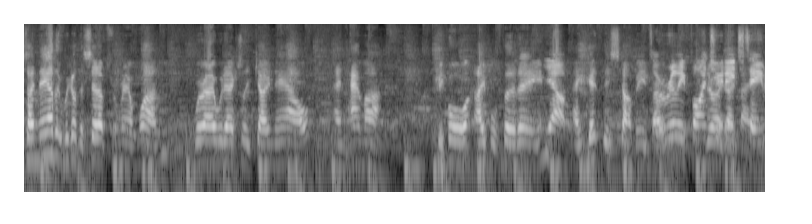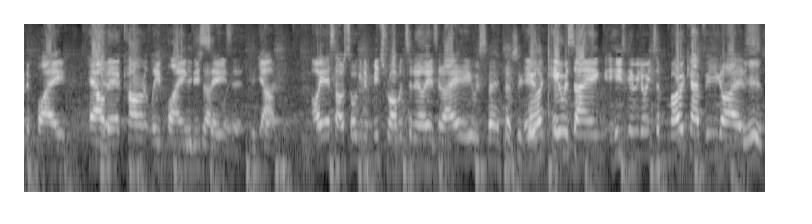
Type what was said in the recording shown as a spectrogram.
So now that we've got the setups from round one, we're able to actually go now and hammer before April 13 Yeah. and get this stuff in. So really fine tune each team to play how Yeah. they're currently playing Exactly, this season. exactly. Yeah. Oh yes, I was talking to Mitch Robinson earlier today. He was Fantastic he, he was saying he's going to be doing some mocap for you guys. He is.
